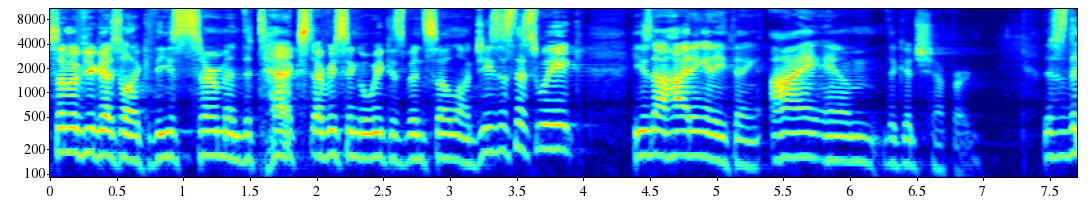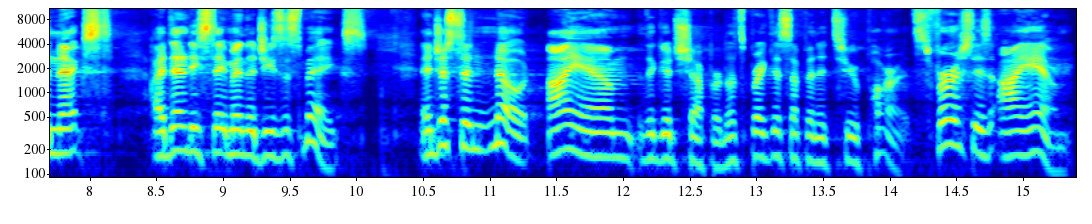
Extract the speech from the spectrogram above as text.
Some of you guys are like, these sermon, the text every single week has been so long. Jesus this week, He's not hiding anything. I am the good shepherd. This is the next identity statement that Jesus makes. And just to note, I am the good shepherd. Let's break this up into two parts. First is I am.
